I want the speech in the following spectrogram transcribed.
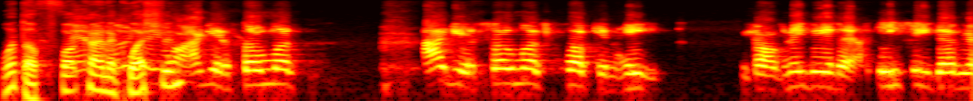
what the fuck Man, kind of me tell you question? I get so much. I get so much fucking heat because me being an ECW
